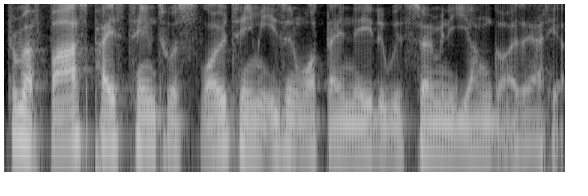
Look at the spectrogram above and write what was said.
from a fast-paced team to a slow team isn't what they needed with so many young guys out here?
